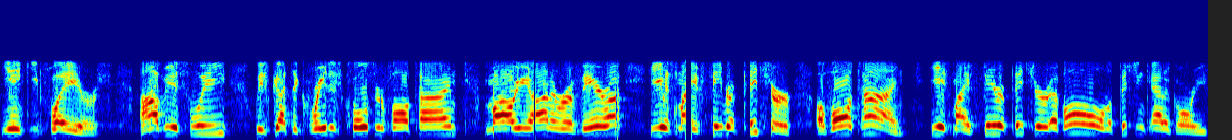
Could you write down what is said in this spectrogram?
Yankee players. Obviously, we've got the greatest closer of all time, Mariano Rivera. He is my favorite pitcher of all time. He is my favorite pitcher of all the pitching categories.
